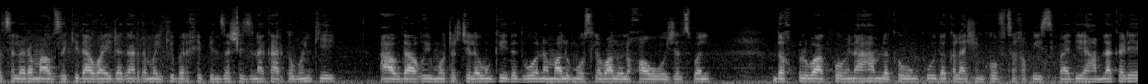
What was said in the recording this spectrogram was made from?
په څلورم حوزه کې د هوایي ډګر د ملکي برخې پنځه ښځینه کارکوونکي او د هغوی موټر چلوونکي د دوو نامعلومو وسلوالو لخوا ووژل شول. د خپلواک په وینا حمله کوونکو د کلاشینکوف څخه په استفادې حمله کړې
